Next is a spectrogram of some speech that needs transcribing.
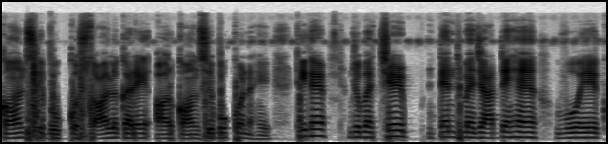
कौन सी बुक को सॉल्व करें और कौन सी बुक को नहीं। ठीक है? जो बच्चे टेंथ में जाते हैं, वो एक,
